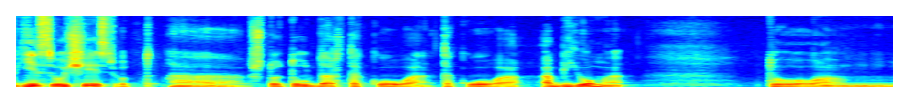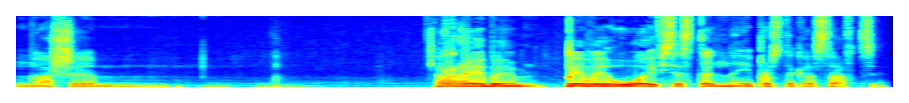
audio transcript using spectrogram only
Если учесть, вот, а, что это удар такого, такого объема, то наши рэбы, ПВО и все остальные просто красавцы.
